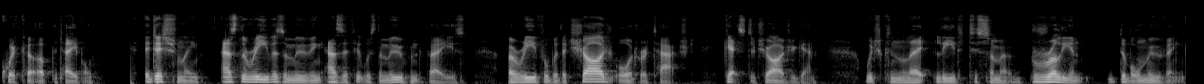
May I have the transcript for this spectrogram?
quicker up the table. Additionally, as the Reavers are moving as if it was the movement phase, a Reaver with a charge order attached gets to charge again, which can le- lead to some brilliant double moving.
